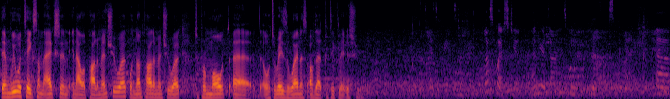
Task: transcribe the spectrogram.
then we will take some action in our parliamentary work or non-parliamentary work to promote uh, or to raise awareness of that particular issue. Last question, and we're done. It's been so far. Um,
